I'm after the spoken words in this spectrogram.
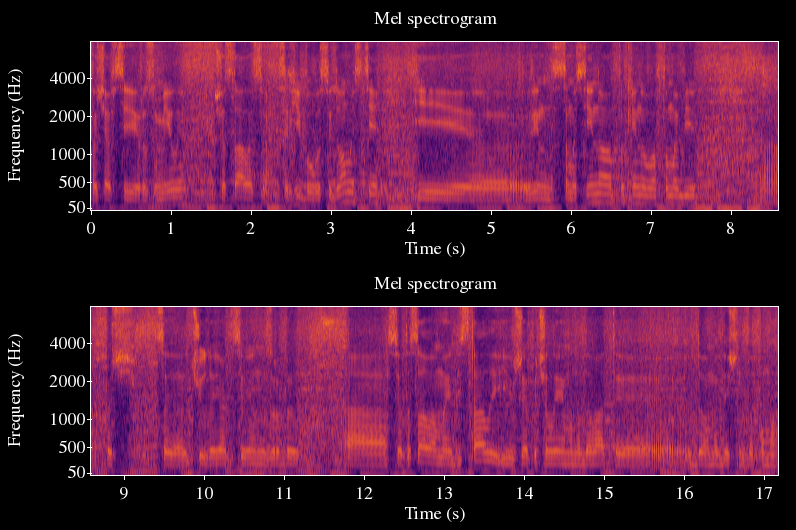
хоча всі розуміли, що сталося. Сергій був у свідомості і самостійно покинув автомобіль, е, хоч це чудо, як це він зробив. А Святослава ми дістали і вже почали йому надавати до медичну допомогу.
